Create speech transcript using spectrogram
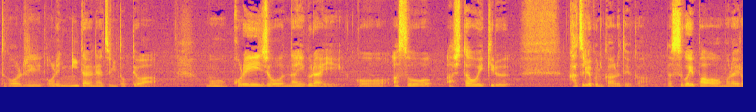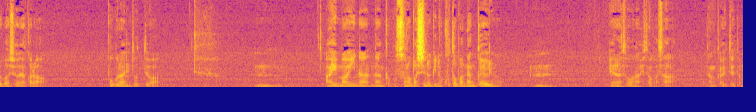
とか俺俺に似たようなやつにとってはもうこれ以上ないぐらいこう明日を明日を生きる活力に変わるというかすごいパワーをもらえる場所だから僕らにとっては。うん。曖昧ななんかその場しのぎの言葉なんかよりもうん。偉そうな人がさなんか言ってても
